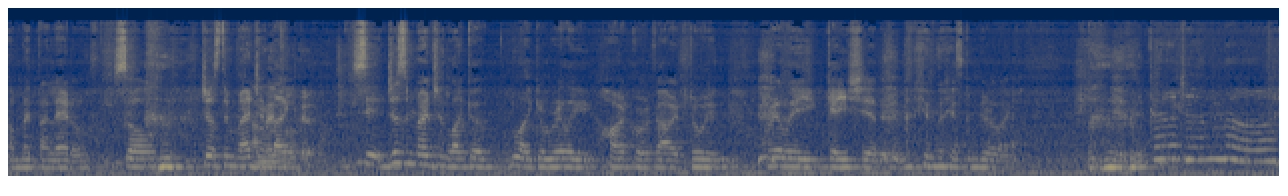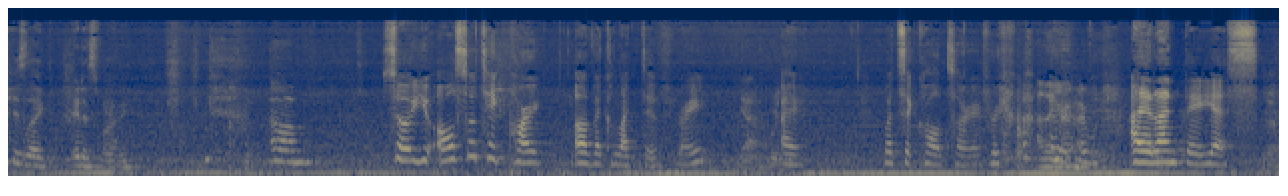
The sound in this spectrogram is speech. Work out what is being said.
a metalero. So just imagine like see, just imagine like a like a really hardcore guy doing really gay shit in, in his computer like "God, you know." He's like it is funny. Um, so you also take part of a collective, right? Yeah. I, what's it called? Sorry, I forgot. Adelante. Adelante, yes. Yeah.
